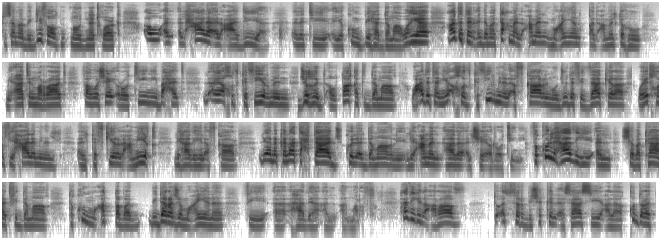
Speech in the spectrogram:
تسمى بال default mode network أو الحالة العادية التي يكون بها الدماغ. وهي عادة عندما تعمل عمل معين قد عملته مئات المرات فهو شيء روتيني بحت لا يأخذ كثير من جهد أو طاقة الدماغ وعادة يأخذ كثير من الأفكار الموجودة في الذاكرة ويدخل في حالة من التفكير العميق لهذه الأفكار. لأنك لا تحتاج كل الدماغ لعمل هذا الشيء الروتيني. فكل هذه الشبكات في الدماغ تكون معطبة بدرجة معينة في هذا المرض. هذه الأعراض تؤثر بشكل أساسي على قدرة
